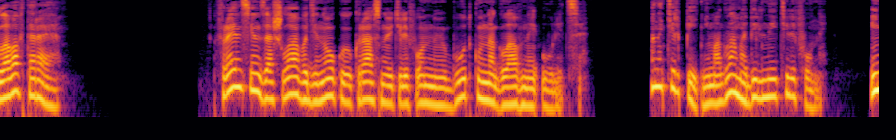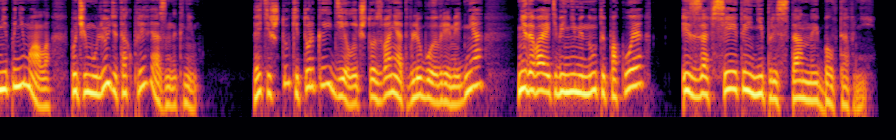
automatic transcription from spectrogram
Глава вторая. Фрэнсин зашла в одинокую красную телефонную будку на главной улице. Она терпеть не могла мобильные телефоны и не понимала, почему люди так привязаны к ним. Эти штуки только и делают, что звонят в любое время дня, не давая тебе ни минуты покоя из-за всей этой непрестанной болтовни.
